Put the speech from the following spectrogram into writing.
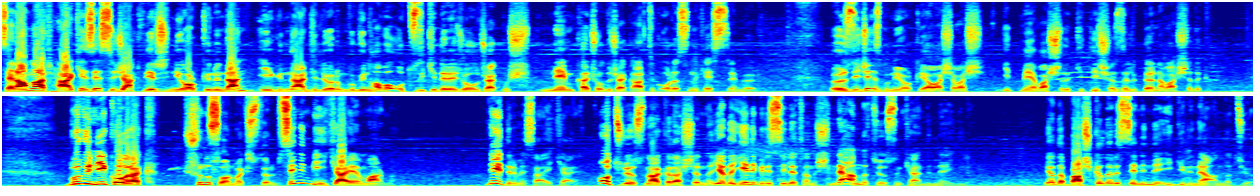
Selamlar. Herkese sıcak bir New York gününden iyi günler diliyorum. Bugün hava 32 derece olacakmış. Nem kaç olacak artık orasını kestiremiyorum. Özleyeceğiz bu New York'u yavaş yavaş. Gitmeye başladık. Gidiş hazırlıklarına başladık. Bugün ilk olarak şunu sormak istiyorum. Senin bir hikayen var mı? Nedir mesela hikaye? Oturuyorsun arkadaşlarına ya da yeni birisiyle tanıştın. Ne anlatıyorsun kendinle ilgili? Ya da başkaları seninle ilgili ne anlatıyor?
